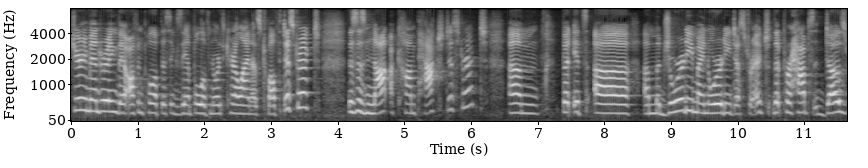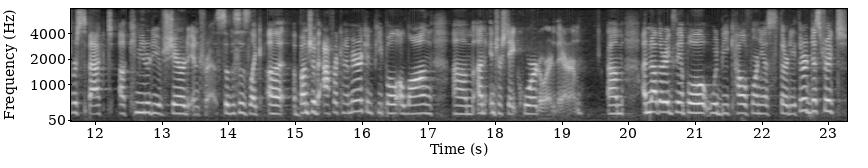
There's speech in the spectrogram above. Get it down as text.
gerrymandering, they often pull up this example of North Carolina's 12th district. This is not a compact district, um, but it's a, a majority-minority district that perhaps does respect a community of shared interests. So this is like a, a bunch of African-American people along um, an interstate corridor there. Um, another example would be California's 33rd district.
